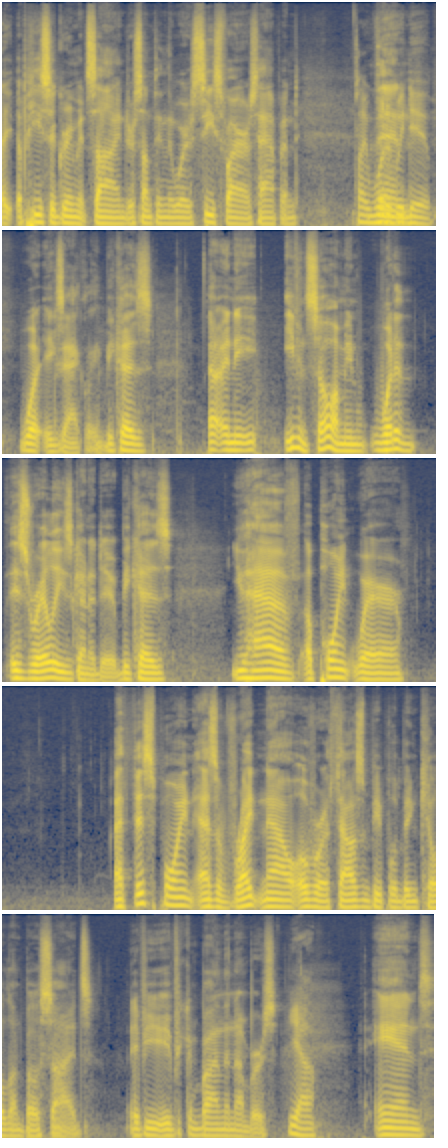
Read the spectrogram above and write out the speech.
a, a peace agreement signed or something that where ceasefire has happened, It's like, what did we do? What exactly? Because, uh, and e- even so, I mean, what are Israelis going to do? Because you have a point where, at this point, as of right now, over a thousand people have been killed on both sides. If you if you combine the numbers, Yeah. and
